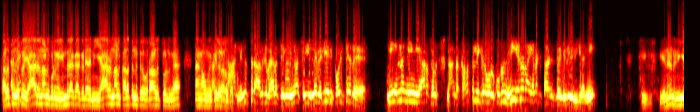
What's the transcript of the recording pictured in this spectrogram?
களத்துல இருக்கிற யார் வேணாலும் கொடுங்க. இந்திராக்கா கிடையாது. நீங்க யார் வேணாலும் களத்துல இருக்கிற ஒரு ஆளை சொல்லுங்க. நாங்க அவங்க கீழே வேலை நிறுத்துற ஆளுக்கு வேலை செய்யணும் செய்யல வெளியேறி போயிட்டே. நீ என்ன நீங்க யார சொல்ல நாங்க களத்தில் நிக்கிறவங்களுக்கு கூட நீ என்னடா எனக்கு விதி விதிக்கிற நீ? என்னன்னு நீங்க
